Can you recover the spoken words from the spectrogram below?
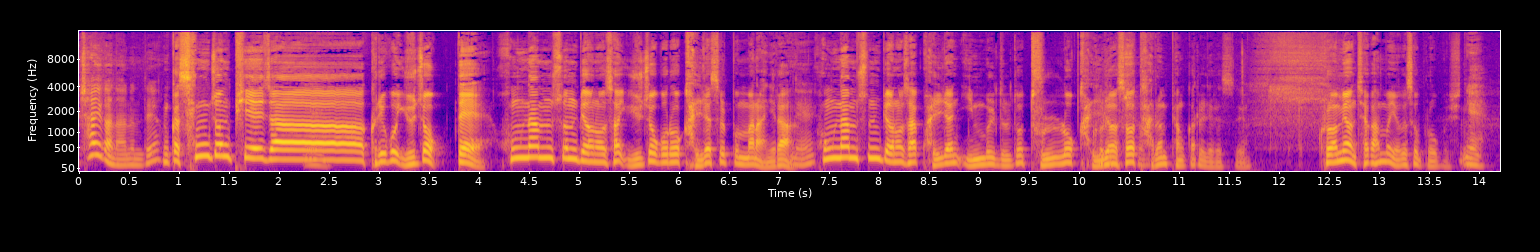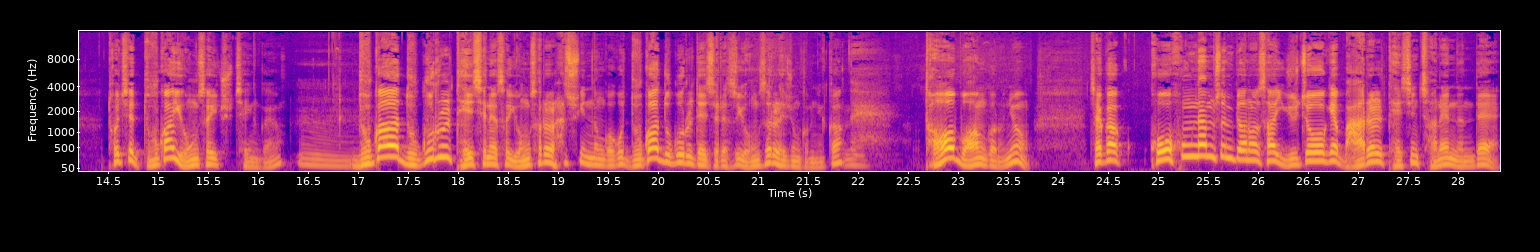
차이가 나는데요. 그러니까 생존 피해자 그리고 유족 때 홍남순 변호사 유족으로 갈렸을 뿐만 아니라 네. 홍남순 변호사 관련 인물들도 둘로 갈려서 그렇죠. 다른 평가를 내렸어요. 그러면 제가 한번 여기서 물어봅시다. 예. 도대체 누가 용서의 주체인가요? 음. 누가 누구를 대신해서 용서를 할 수 있는 거고 누가 누구를 대신해서 용서를 해준 겁니까? 네. 더 뭐한 거는요. 제가 고 홍남순 변호사 유족의 말을 대신 전했는데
